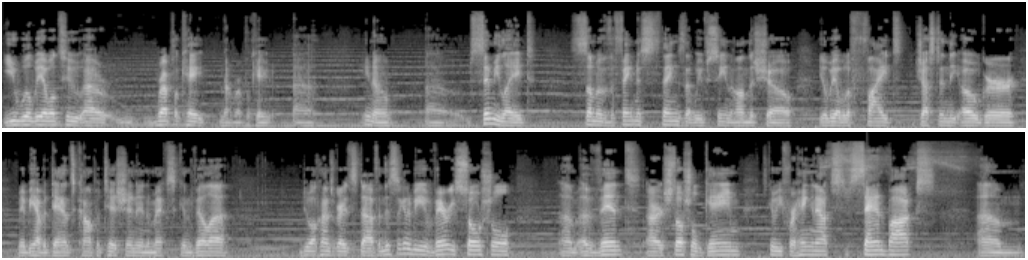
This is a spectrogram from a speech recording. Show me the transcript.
you will be able to uh, replicate, not replicate, uh, you know, uh, simulate some of the famous things that we've seen on the show. You'll be able to fight Justin the Ogre, maybe have a dance competition in a Mexican villa, do all kinds of great stuff. And this is going to be a very social um, event or social game. It's going to be for hanging out, sandbox. Um,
